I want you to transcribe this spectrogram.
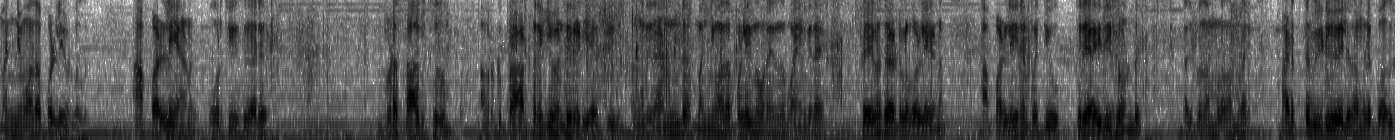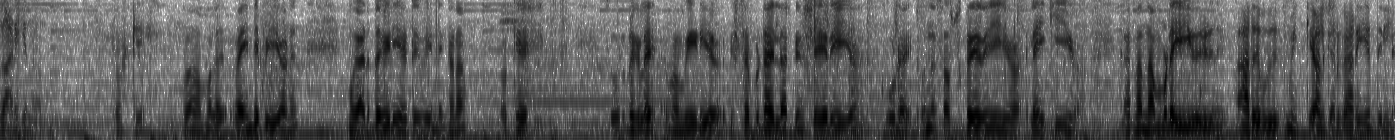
മഞ്ഞുമാത പള്ളി ഉള്ളത് ആ പള്ളിയാണ് പോർച്ചുഗീസുകാർ ഇവിടെ സ്ഥാപിച്ചതും അവർക്ക് പ്രാർത്ഥനയ്ക്ക് വേണ്ടി റെഡിയാക്കിയിരുന്നു അങ്ങനെ രണ്ട് മഞ്ഞുമാത പള്ളി എന്ന് പറയുന്നത് ഭയങ്കര ഫേമസ് ആയിട്ടുള്ള പള്ളിയാണ്. ആ പള്ളീനെ പറ്റി ഒത്തിരി ഐതിഹ്യമുണ്ട്. അതിപ്പോൾ നമ്മൾ നമ്മുടെ അടുത്ത വീഡിയോയിൽ നമ്മളിപ്പോൾ അത് കാണിക്കുന്നതാണ്. ഓക്കെ അപ്പോൾ നമ്മൾ വൈൻഡപ്പ് ചെയ്യുവാണ്. നമുക്ക് അടുത്ത വീഡിയോ ആയിട്ട് വീണ്ടും കാണാം. ഓക്കെ സുഹൃത്തുക്കളെ അപ്പം വീഡിയോ ഇഷ്ടപ്പെട്ട എല്ലാവർക്കും ഷെയർ ചെയ്യുക. കൂടെ ഒന്ന് സബ്സ്ക്രൈബ് ചെയ്യുക ലൈക്ക് ചെയ്യുക. കാരണം നമ്മുടെ ഈ ഒരു അറിവ് മിക്ക ആൾക്കാർക്കും അറിയത്തില്ല.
